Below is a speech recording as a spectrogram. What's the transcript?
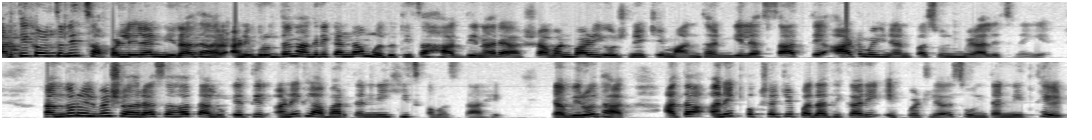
आर्थिक अडचणीत सापडलेल्या निराधार आणि वृद्ध नागरिकांना मदतीचा हात देणाऱ्या श्रावणबाळ योजनेचे मानधन गेल्या सात ते आठ महिन्यांपासून मिळालेच नाहीये. चांदूर रेल्वे शहरासह तालुक्यातील अनेक लाभार्थ्यांनी हीच अवस्था आहे. या विरोधात आता अनेक पक्षाचे पदाधिकारी एकवटले असून त्यांनी थेट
